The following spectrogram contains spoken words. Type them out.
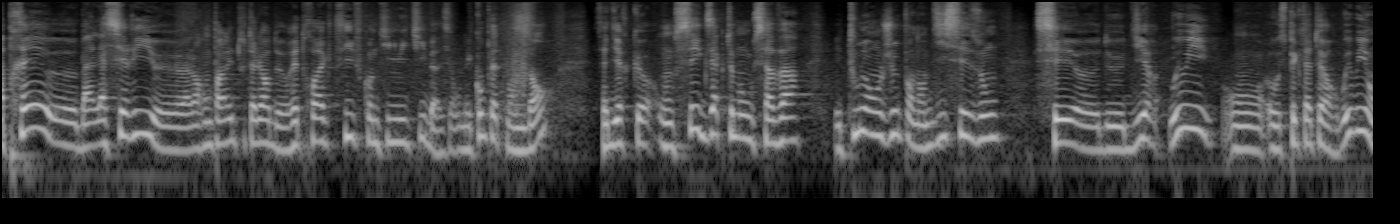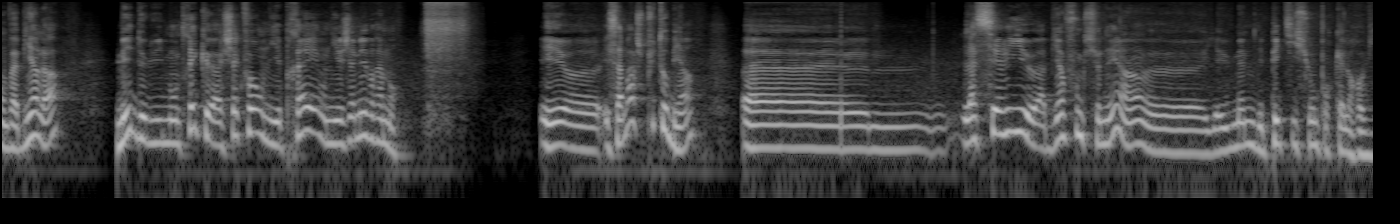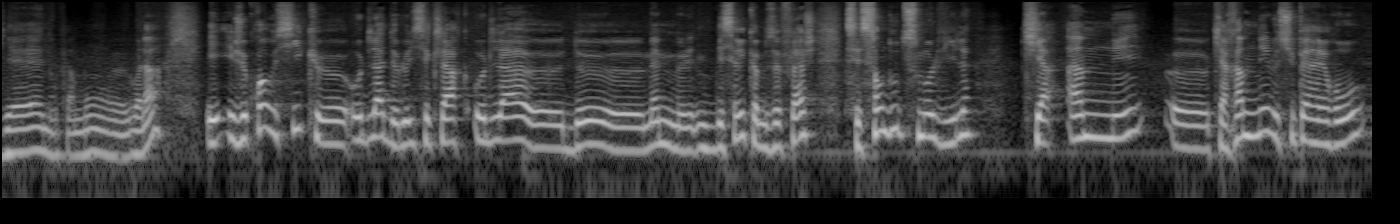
après, euh, bah, la série, euh, alors on parlait tout à l'heure de rétroactive continuity, bah, on est complètement dedans. C'est-à-dire qu'on sait exactement où ça va, et tout l'enjeu pendant 10 saisons, c'est euh, de dire oui, oui, au spectateur, oui, oui, on va bien là, mais de lui montrer qu'à chaque fois on y est prêt et on n'y est jamais vraiment. Et, euh, et ça marche plutôt bien. Euh, la série euh, a bien fonctionné. hein, euh, Il y a eu même des pétitions pour qu'elle revienne. Enfin bon, voilà. Et, je crois aussi que au-delà de Lois et Clark, au-delà de même des séries comme The Flash, c'est sans doute Smallville qui a amené, qui a ramené le super-héros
